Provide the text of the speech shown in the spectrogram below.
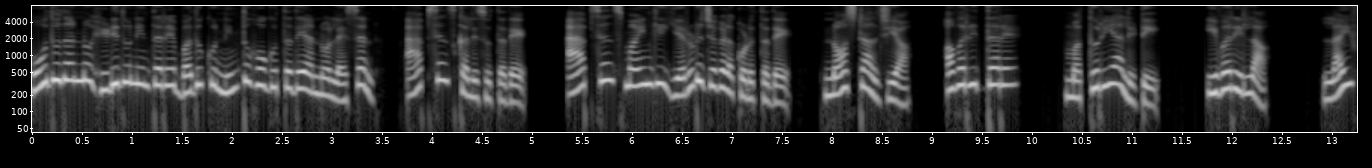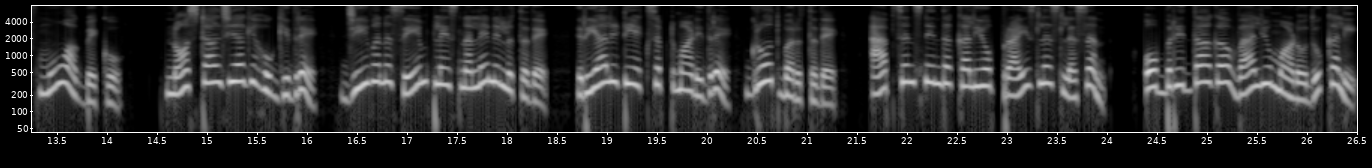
ಹೋದುದನ್ನು ಹಿಡಿದು ನಿಂತರೆ ಬದುಕು ನಿಂತು ಹೋಗುತ್ತದೆ ಅನ್ನೋ ಲೆಸನ್ ಆಬ್ಸೆನ್ಸ್ ಕಲಿಸುತ್ತದೆ. ಆಬ್ಸೆನ್ಸ್ ಮೈಂಡ್ಗೆ ಎರಡು ಜಗಳ ಕೊಡುತ್ತದೆ. ನಾಸ್ಟಾಲ್ಜಿಯಾ, ಅವರಿದ್ದರೆ ಮತ್ತು ರಿಯಾಲಿಟಿ, ಇವರಿಲ್ಲ, ಲೈಫ್ ಮೂವ್ ಆಗ್ಬೇಕು. ನಾಸ್ಟಾಲ್ಜಿಯಾಗೆ ಹೋಗಿದ್ರೆ ಜೀವನ ಸೇಮ್ ಪ್ಲೇಸ್ನಲ್ಲೇ ನಿಲ್ಲುತ್ತದೆ. ರಿಯಾಲಿಟಿ ಎಕ್ಸೆಪ್ಟ್ ಮಾಡಿದ್ರೆ ಗ್ರೋತ್ ಬರುತ್ತದೆ. ಆಬ್ಸೆನ್ಸ್ನಿಂದ ಕಲಿಯೋ ಪ್ರೈಸ್ಲೆಸ್ ಲೆಸನ್ ಒಬ್ಬರಿದ್ದಾಗ ವ್ಯಾಲ್ಯೂ ಮಾಡೋದು ಕಲಿ.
